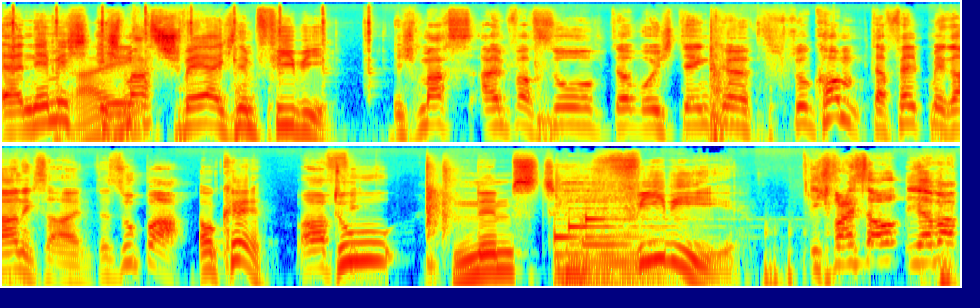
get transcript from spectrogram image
Ja, nehme ich, ich mach's schwer, ich nehme Phoebe. Ich mach's einfach so, da wo ich denke, so komm, da fällt mir gar nichts ein. Das ist super. Okay, Ah, du nimmst Phoebe. Ich weiß auch, ja, aber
